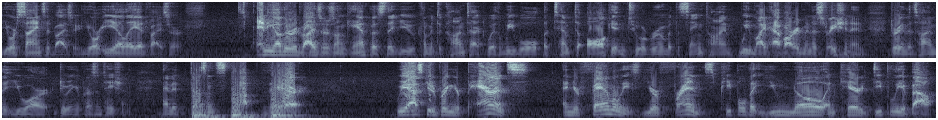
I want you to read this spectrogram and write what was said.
your science advisor, your ELA advisor, any other advisors on campus that you come into contact with, we will attempt to all get into a room at the same time. We might have our administration in during the time that you are doing a presentation. And it doesn't stop there. We ask you to bring your parents and your families, your friends, people that you know and care deeply about.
